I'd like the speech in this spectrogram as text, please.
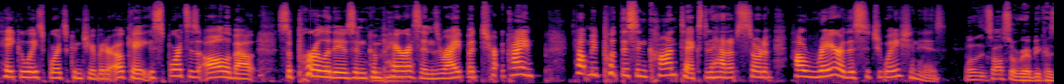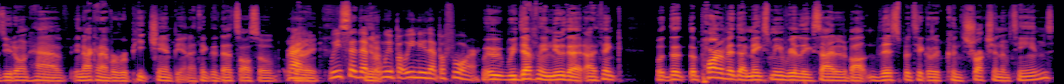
takeaway sports contributor. Okay, sports is all about superlatives and comparisons, right? But try, kind help me put this in context and how to sort of how rare this situation is. Well, it's also rare because you don't have you're not going to have a repeat champion. I think that that's also Right. very. we said that, but know- we but we knew that before. We, we definitely knew that. I think well, the the part of it that makes me really excited about this particular construction of teams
